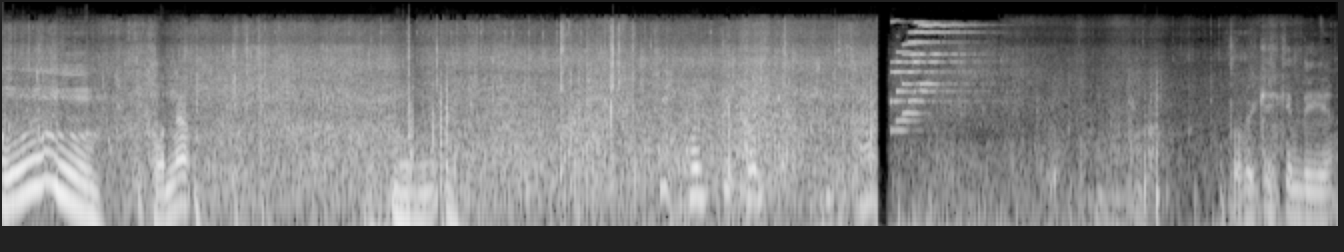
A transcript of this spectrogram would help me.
อืมขนนะอืมตัวไปกินกิน ดีอะ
